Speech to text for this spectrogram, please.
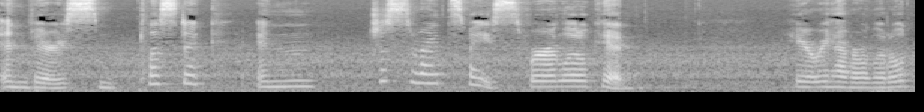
and very simplistic and just the right space for a little kid. Here we have our little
